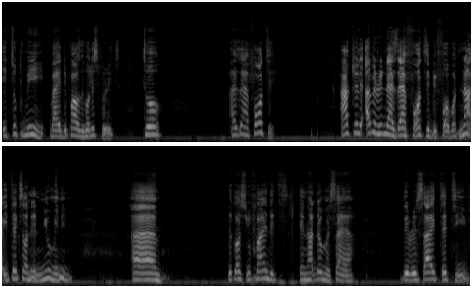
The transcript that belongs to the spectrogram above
it took me by the power of the Holy Spirit to Isaiah 40. Actually, I've been reading Isaiah 40 before, but now it takes on a new meaning. Um, because you find it in Handel Messiah, the recitative,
